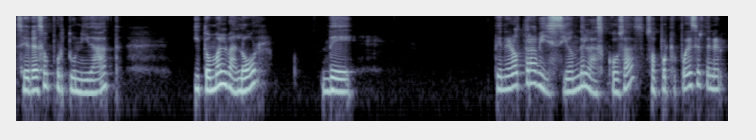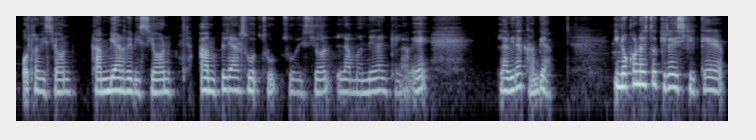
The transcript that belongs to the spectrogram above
se da esa oportunidad y toma el valor de tener otra visión de las cosas, o sea, porque puede ser tener otra visión, cambiar de visión, ampliar su, su, visión, la manera en que la ve, la vida cambia. Y no con esto quiero decir que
